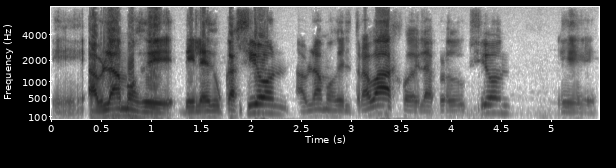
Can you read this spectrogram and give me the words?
eh, hablamos de, la educación, hablamos del trabajo, de la producción, eh,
